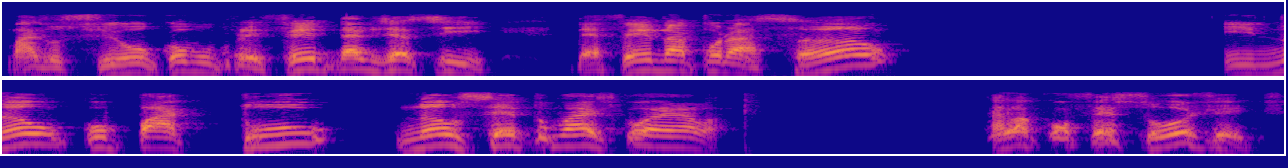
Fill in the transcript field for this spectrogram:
Mas o senhor, como prefeito, deve dizer assim: defenda a apuração e não compactuo, não sento mais com ela. Ela confessou, gente.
